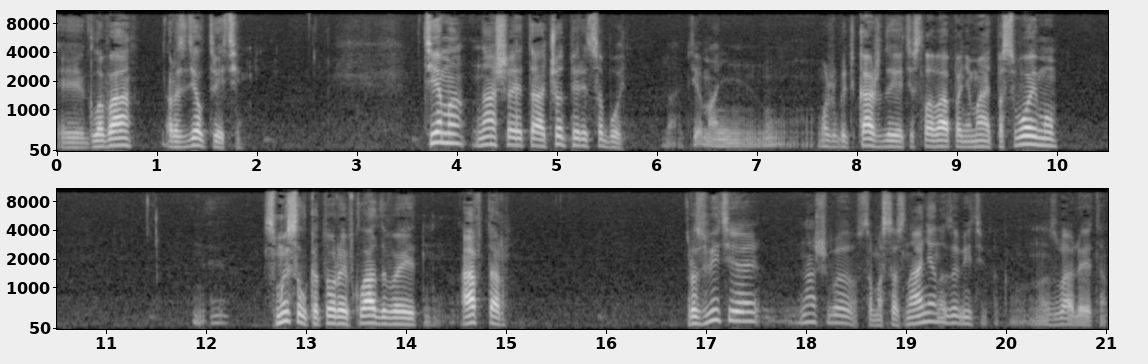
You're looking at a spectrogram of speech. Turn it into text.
И глава, раздел третий. Тема наша – это отчет перед собой. Тема, ну, может быть, каждый эти слова понимает по-своему. Смысл, который вкладывает автор, развитие нашего самосознания, назовите, как назвали это.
